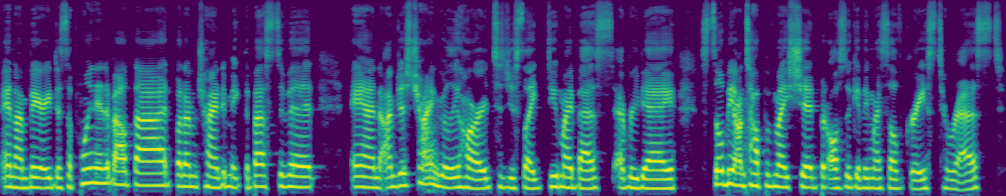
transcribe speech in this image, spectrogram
And I'm very disappointed about that, but I'm trying to make the best of it. And I'm just trying really hard to just like do my best every day, still be on top of my shit, but also giving myself grace to rest.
